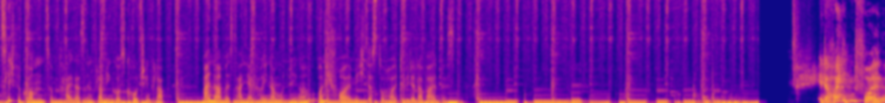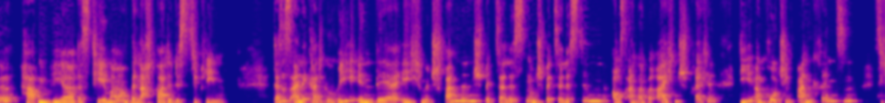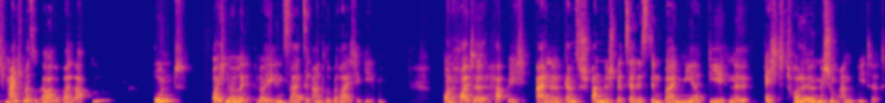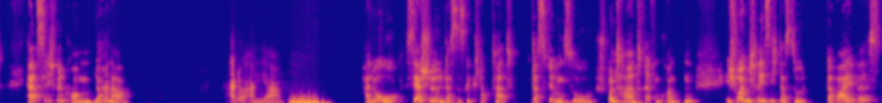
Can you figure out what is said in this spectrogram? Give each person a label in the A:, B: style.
A: Herzlich willkommen zum Tigers and Flamingos Coaching Club. Mein Name ist Anja Karina Mundinger und ich freue mich, dass du heute wieder dabei bist. In der heutigen Folge haben wir das Thema benachbarte Disziplinen. Das ist eine Kategorie, in der ich mit spannenden Spezialisten und Spezialistinnen aus anderen Bereichen spreche, die an Coaching angrenzen, sich manchmal sogar überlappen und euch neue, neue Insights in andere Bereiche geben. Und heute habe ich eine ganz spannende Spezialistin bei mir, die eine echt tolle Mischung anbietet. Herzlich willkommen, Johanna.
B: Hallo, Anja.
A: Hallo, sehr schön, dass das geklappt hat, dass wir uns so spontan treffen konnten. Ich freue mich riesig, dass du dabei bist,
